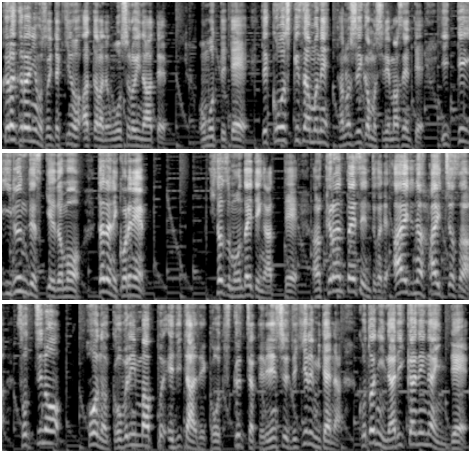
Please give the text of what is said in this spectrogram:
クラクラにもそういった機能あったらね、面白いなって思ってて、で、公式さんもね、楽しいかもしれませんって言っているんですけれども、ただね、これね、一つ問題点があって、あの、クラン対戦とかで相手の配置をさ、そっちの方のゴブリンマップエディターでこう作っちゃって練習できるみたいなことになりかねないんで、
